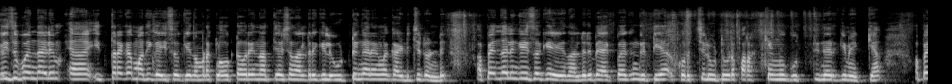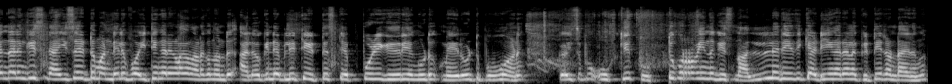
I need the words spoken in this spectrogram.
ഗൈസ് ഇപ്പോൾ എന്തായാലും ഇത്രയൊക്കെ മതി ഗൈസ് ഓക്കെ നമ്മുടെ ക്ലോക്ക് ടവറിൽ നിന്ന് അത്യാവശ്യം നല്ല രീതിയിൽ ലൂട്ടും കാര്യങ്ങളൊക്കെ അടിച്ചിട്ടുണ്ട്. അപ്പോൾ എന്തായാലും ഗൈസ് ഓക്കെ നല്ലൊരു ബാക്ക് പാക്കും കിട്ടിയ കുറച്ച് ലൂട്ട് കൂടെ പറക്കി അങ്ങ് കുത്തി നിരക്കി വെക്കാം. അപ്പോൾ എന്തായാലും നൈസ് നൈസായിട്ട് മണ്ടയിൽ ഫൈറ്റും കാര്യങ്ങളൊക്കെ നടക്കുന്നുണ്ട്. അലോകിന്റെ എബിലിറ്റി ഇട്ട് സ്റ്റെപ്പ് വഴി കയറി അങ്ങോട്ട് മേലോട്ട് പോവുകയാണ്. ഗൈസ് ഇപ്പോൾ ഓക്കെ തൊട്ട് കുറവെന്ന് ഗൈസ് നല്ല രീതിക്ക് അടിയും കാര്യങ്ങളൊക്കെ കിട്ടിയിട്ടുണ്ടായിരുന്നു.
